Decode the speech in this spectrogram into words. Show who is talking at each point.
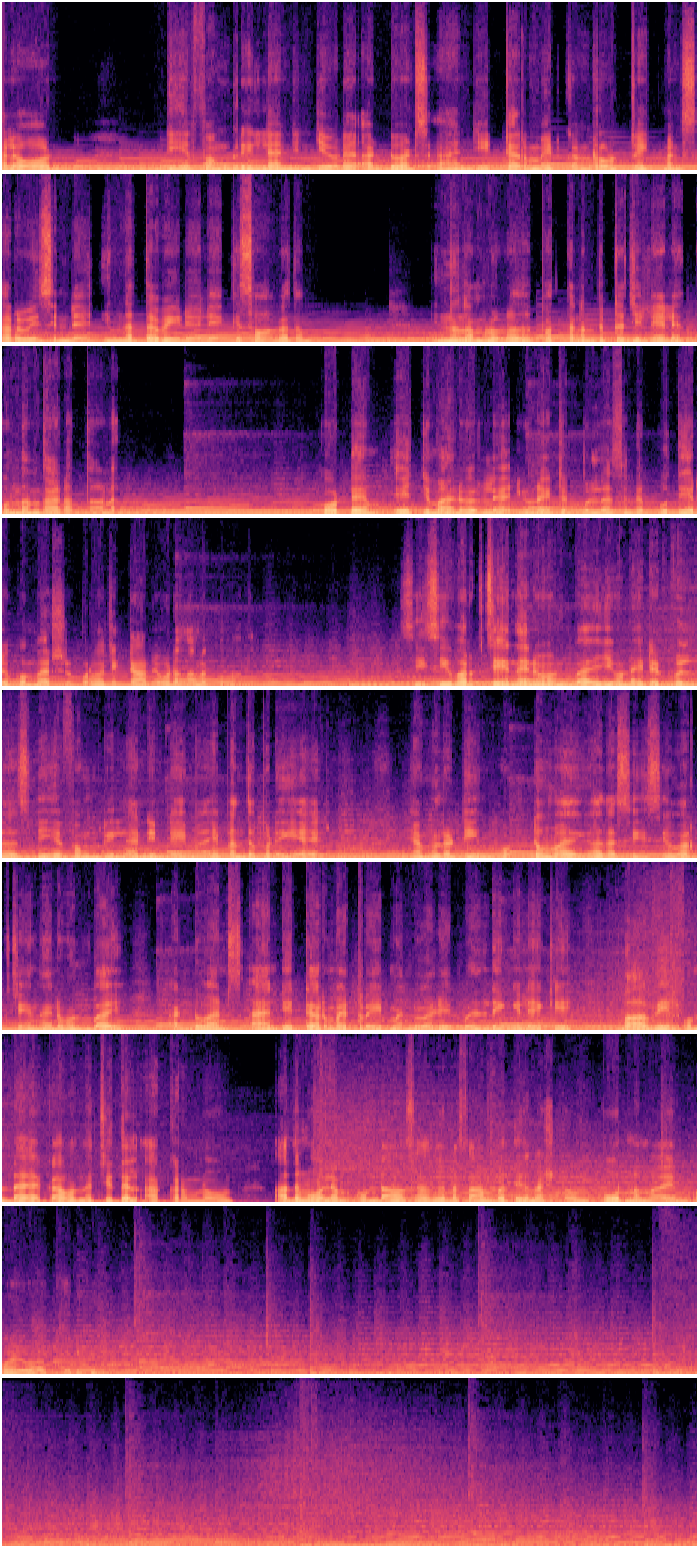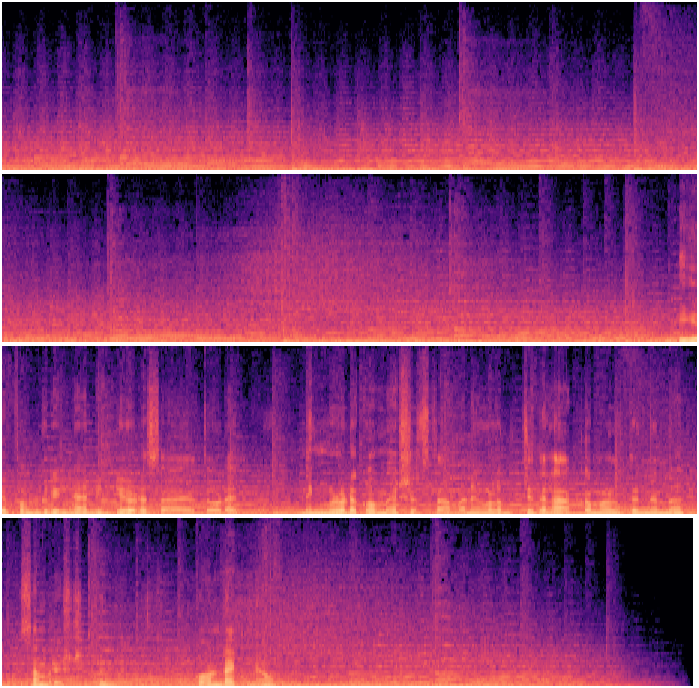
Speaker 1: Hello D F M Greenland ഇന്ത്യയുടെ advance anti termite control treatment സർവീസിന്റെ ഇന്നത്തെ വീഡിയോയിലേക്ക് സ്വാഗതം. ഇന്ന് നമ്മളുള്ളത് പത്തനംതിട്ട ജില്ലയിലെ കുന്നന്താനത്താണ്. കോട്ടയം ഏറ്റുമാനൂരിലെ യുണൈറ്റഡ് ബിൽഡേഴ്സിന്റെ പുതിയൊരു കൊമേഴ്ഷ്യൽ പ്രോജക്റ്റാണ് ഇവിടെ നടക്കുന്നത്. സി സി വർക്ക് ചെയ്യുന്നതിന് മുൻപായി united builders D F M Greenland ഇന്ത്യയുമായി ബന്ധപ്പെടുകയായിരുന്നു. ഞങ്ങളുടെ ടീം ഒട്ടും വൈകാതെ സി സി വർക്ക് ചെയ്യുന്നതിന് മുൻപായി അഡ്വാൻസ് ആന്റി ടെർമൈറ്റ് ട്രീറ്റ്മെന്റ് വഴി ബിൽഡിങ്ങിലേക്ക് ഭാവിയിൽ ഉണ്ടായേക്കാവുന്ന ചിതൽ ആക്രമണവും അതുമൂലം ഉണ്ടാകാൻ സാധ്യതയുള്ള സാമ്പത്തിക നഷ്ടവും പൂർണമായും ഒഴിവാക്കിയിരിക്കുന്നു. ഡി എഫ് എം ഗ്രീൻലാൻഡ് ഇന്ത്യയുടെ സഹായത്തോടെ നിങ്ങളുടെ കൊമേഴ്ഷ്യൽ സ്ഥാപനങ്ങളും ചിതൽ ആക്രമണത്തിൽ നിന്ന് സംരക്ഷിക്കും. Contact now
